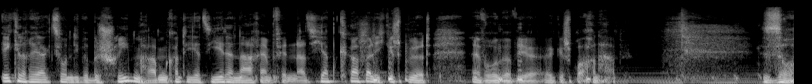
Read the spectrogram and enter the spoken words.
äh, Ekelreaktionen, die wir beschrieben haben, konnte jetzt jeder nachempfinden. Also ich habe körperlich gespürt, äh, worüber wir äh, gesprochen haben. So.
